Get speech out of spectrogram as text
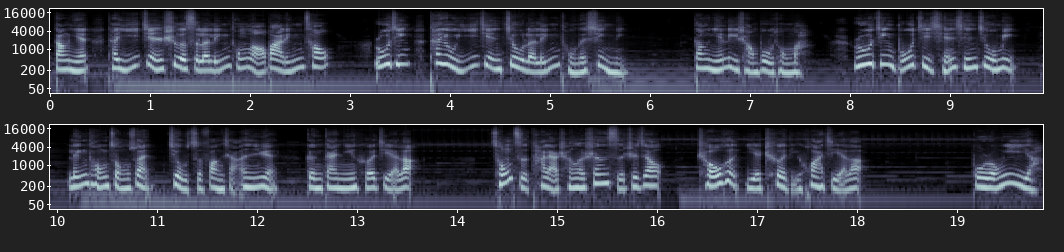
当年他一箭射死了灵统老爸林操。如今他又一箭救了凌统的性命，当年立场不同嘛，如今不计前嫌救命，凌统总算就此放下恩怨，跟甘宁和解了，从此他俩成了生死之交，仇恨也彻底化解了，不容易呀，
